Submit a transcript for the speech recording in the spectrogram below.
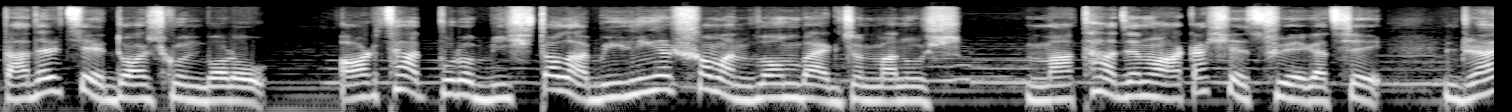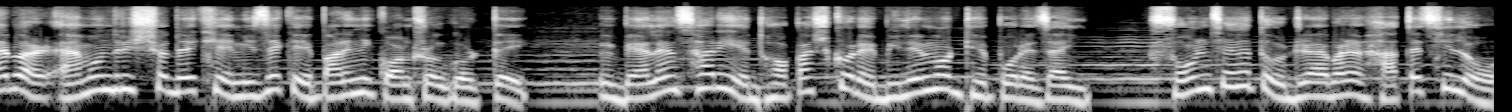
তাদের চেয়ে দশ গুণ বড়। অর্থাৎ পুরো বিশতলা বিল্ডিংয়ের সমান লম্বা একজন মানুষ। মাথা যেন আকাশে ছুঁয়ে গেছে। ড্রাইভার এমন দৃশ্য দেখে নিজেকে পারেনি কন্ট্রোল করতে। ব্যালেন্স হারিয়ে ধপাস করে বিলের মধ্যে পড়ে যাই। ফোন যেহেতু ড্রাইভারের হাতে ছিল,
